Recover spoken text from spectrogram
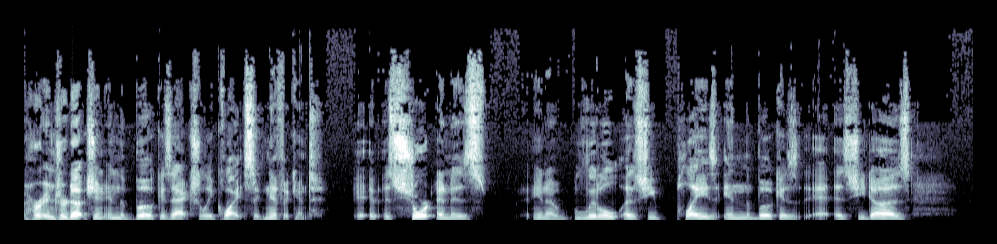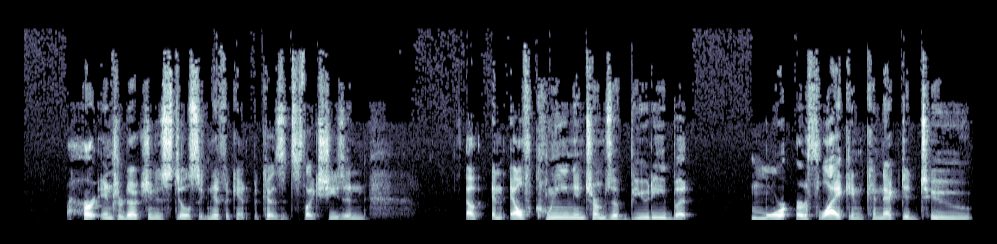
Her introduction in the book is actually quite significant. As short and as you know little as she plays in the book as as she does, her introduction is still significant because it's like she's an an elf queen in terms of beauty, but more earth-like and connected to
